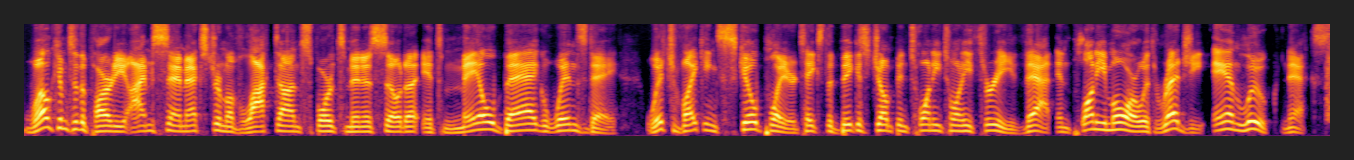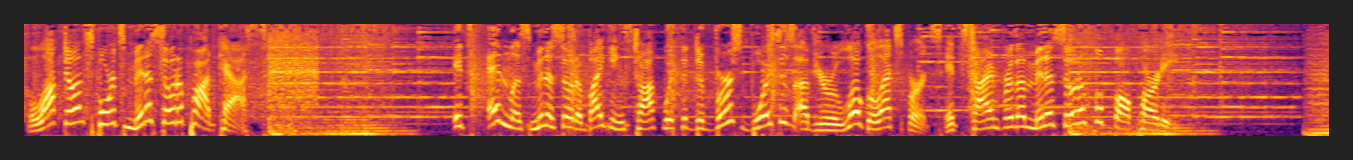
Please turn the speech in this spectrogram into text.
Welcome to the party. I'm Sam Ekstrom of Locked On Sports Minnesota. It's Mailbag Wednesday. Which Viking skill player takes the biggest jump in 2023? That and plenty more with Reggie and Luke next. Locked On Sports Minnesota podcast. It's endless Minnesota Vikings talk with the diverse voices of your local experts. It's time for the Minnesota Football Party.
